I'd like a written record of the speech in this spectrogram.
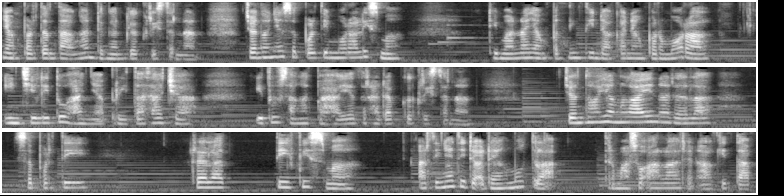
yang bertentangan dengan kekristenan. Contohnya seperti moralisme, di mana yang penting tindakan yang bermoral, Injil itu hanya berita saja. Itu sangat bahaya terhadap kekristenan. Contoh yang lain adalah seperti relativisme, artinya tidak ada yang mutlak, termasuk Allah dan Alkitab,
